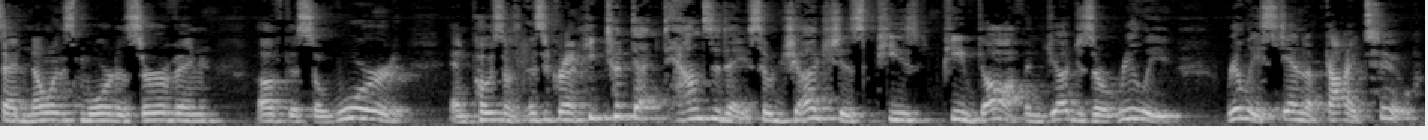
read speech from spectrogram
said no one's more deserving of this award and posted on Instagram. He took that down today. So Judge is peeved off, and Judge is a really, really stand up guy, too.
